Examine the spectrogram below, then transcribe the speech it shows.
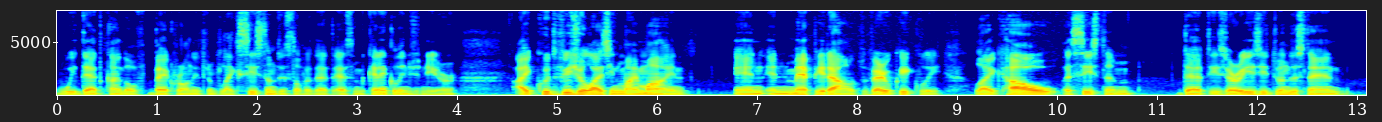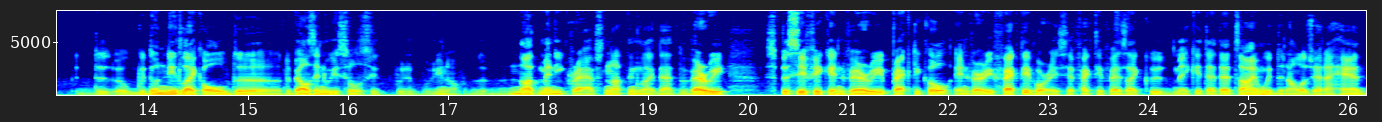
with that kind of background in terms of like systems and stuff like that as a mechanical engineer, I could visualize in my mind and, and map it out very quickly, like how a system that is very easy to understand. The, we don't need like all the, the bells and whistles. It, you know, not many graphs, nothing like that. Very specific and very practical and very effective, or as effective as I could make it at that time with the knowledge that I had,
